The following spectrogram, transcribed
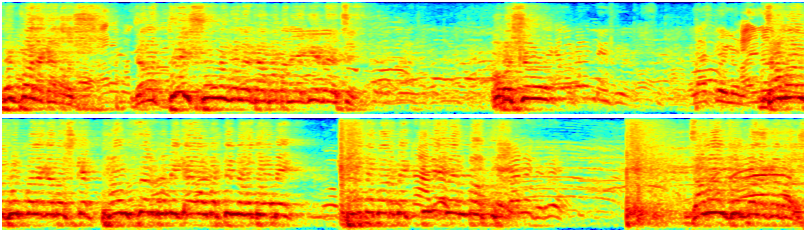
ফুটবল একাদশ, যারা দুই শূন্য গোলের ব্যবধানে এগিয়ে রয়েছে। অবশ্য জামাল ফুটবল একাদশকে ফ্রান্সের ভূমিকায় অবতীর্ণ হতে হবে। খেলতে পারবে কিলিয়ান এমবাপ্পে। জামাল ফুটবল একাদশ।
